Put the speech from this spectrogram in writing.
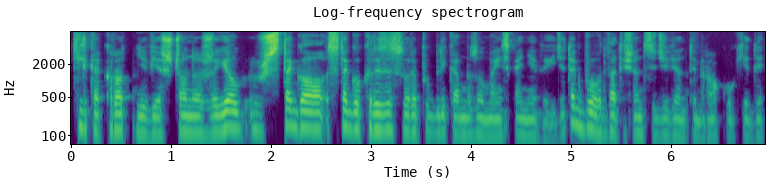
kilkakrotnie wieszczono, że już już z tego, z tego kryzysu Republika Muzułmańska nie wyjdzie. Tak było w 2009 roku, kiedy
